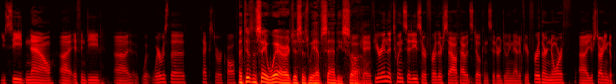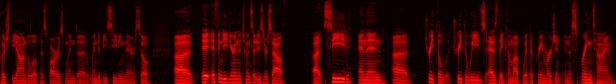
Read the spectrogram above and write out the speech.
you seed now, uh, if indeed. Uh, wh- where was the text or call from? It doesn't say where. It just says we have sandy soil. Okay. If you're in the Twin Cities or further south, I would still consider doing that. If you're further north, uh, you're starting to push the envelope as far as when to when to be seeding there. So, if indeed you're in the Twin Cities or south, seed and then treat the treat the weeds as they come up with a pre-emergent in the springtime,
